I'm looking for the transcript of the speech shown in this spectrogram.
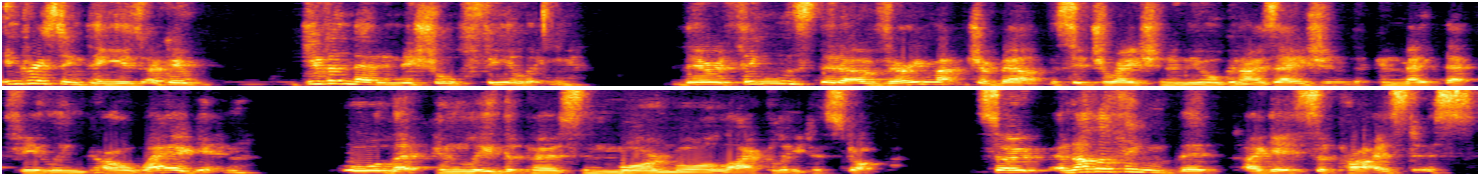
interesting thing is okay, given that initial feeling, there are things that are very much about the situation in the organization that can make that feeling go away again, or that can lead the person more and more likely to stop. So, another thing that I guess surprised us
